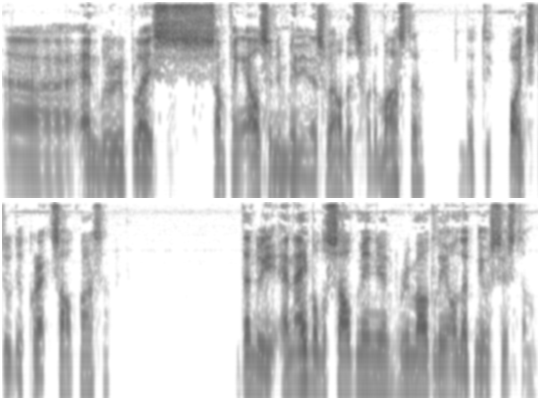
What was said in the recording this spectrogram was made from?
Uh, and we replace something else in the minion as well. That's for the master. That it points to the correct salt master. Then we enable the salt minion remotely on that new system.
